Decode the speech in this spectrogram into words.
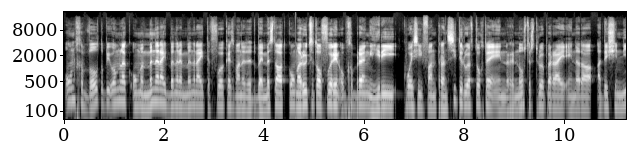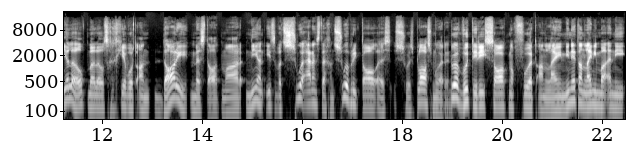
ongewild op die oomblik om 'n minderheid binne 'n minderheid te fokus wanneer dit by misdaad kom. Maar Roots het al voorheen opgebring hierdie kwessie van transitoerooftogte en renosterstropery en dat daar addisionele hulpmiddels gegee word aan daardie misdaad, maar nie aan iets wat so ernstig en so brutaal is soos plaasmoorde. So woed hierdie saak nog voort aanlyn, nie net aanlyn nie, maar in die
